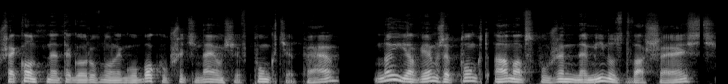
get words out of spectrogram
Przekątne tego równoległoboku przecinają się w punkcie P. No i ja wiem, że punkt A ma współrzędne minus 2, 6.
